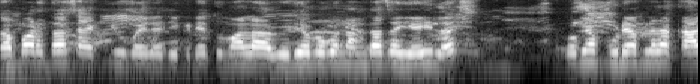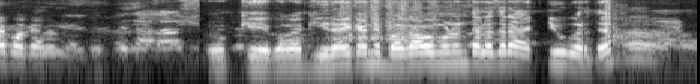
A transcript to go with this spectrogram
जबरदस्त ऍक्टिव्ह बैल आहे तिकडे तुम्हाला व्हिडिओ बघून अंदाजा येईलच. बघूया पुढे आपल्याला काय बघायला मिळतं. ओके बघा गिरायकाने बघावं म्हणून त्याला जरा ऍक्टिव्ह करतात. हा.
